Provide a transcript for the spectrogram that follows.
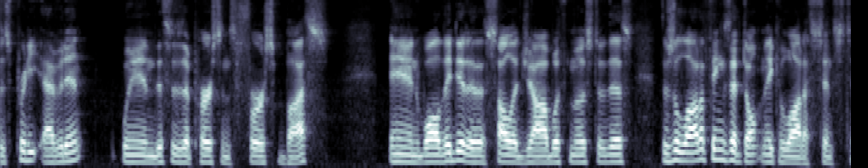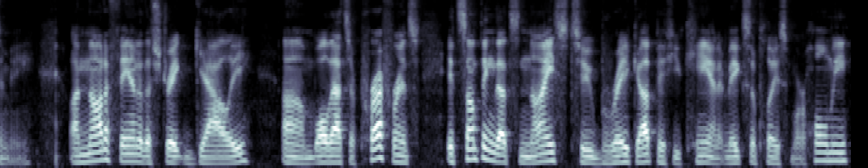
it's pretty evident when this is a person's first bus and while they did a solid job with most of this, there's a lot of things that don't make a lot of sense to me. I'm not a fan of the straight galley. Um, while that's a preference, it's something that's nice to break up if you can. It makes a place more homey,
